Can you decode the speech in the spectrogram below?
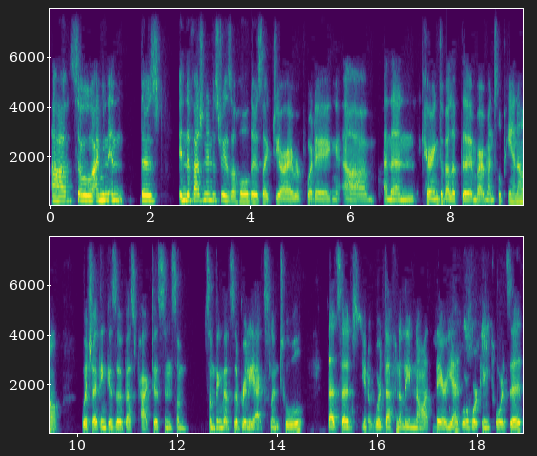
Uh, so I mean, in there's in the fashion industry as a whole, there's like GRI reporting, um, and then Kering developed the environmental P&L, which I think is a best practice and some something that's a really excellent tool. That said, you know, we're definitely not there yet. We're working towards it.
